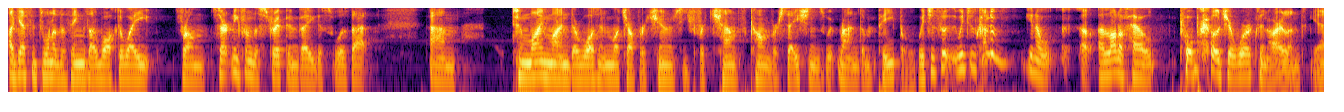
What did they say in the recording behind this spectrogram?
I guess it's one of the things I walked away from, certainly from the strip in Vegas, was that, um, to my mind, there wasn't much opportunity for chance conversations with random people, which is which is kind of you know a, a lot of how pub culture works in Ireland. Yeah,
